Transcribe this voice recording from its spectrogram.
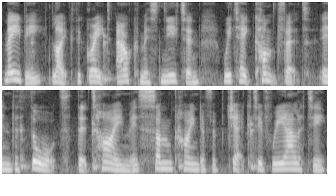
Maybe, like the great alchemist Newton, we take comfort in the thought that time is some kind of objective reality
